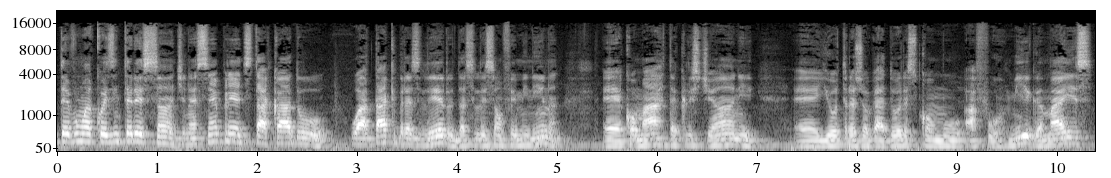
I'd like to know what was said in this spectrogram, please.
teve uma coisa interessante, né? Sempre é destacado o ataque brasileiro da seleção feminina, é, com Marta, Cristiane é, e outras jogadoras como a Formiga, mas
